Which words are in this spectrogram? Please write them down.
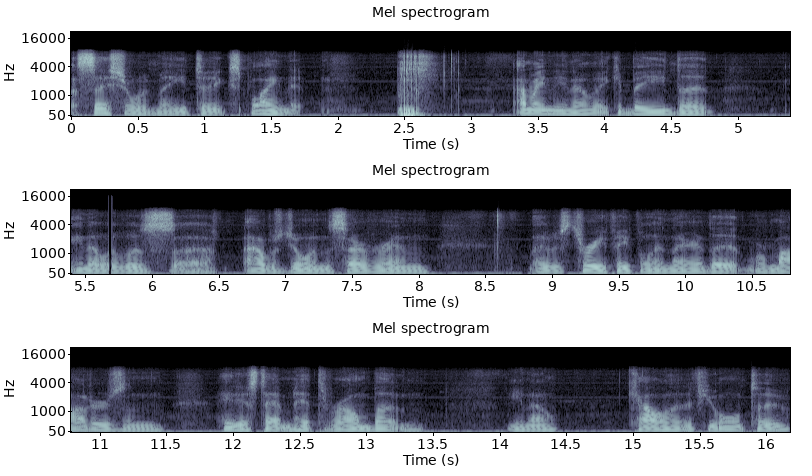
a session with me to explain it. I mean, you know, it could be that you know, it was, uh, I was joining the server and there was three people in there that were modders and he just happened to hit the wrong button. You know, call it if you want to.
